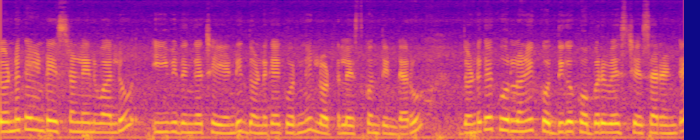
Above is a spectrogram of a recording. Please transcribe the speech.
దొండకాయ అంటే ఇష్టం లేని వాళ్ళు ఈ విధంగా చేయండి. దొండకాయ కూరని లొట్టలు వేసుకొని తింటారు. దొండకాయ కూరలోని కొద్దిగా కొబ్బరి వేస్ట్ చేశారంటే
